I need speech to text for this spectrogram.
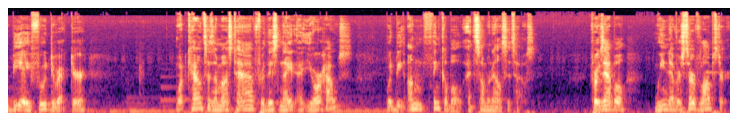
BA Food Director, what counts as a must have for this night at your house would be unthinkable at someone else's house. For example, we never serve lobster.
